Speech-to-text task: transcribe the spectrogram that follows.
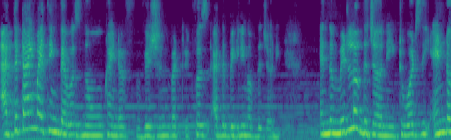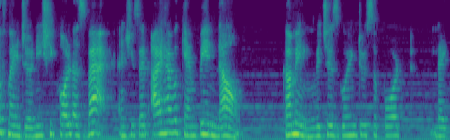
at the time i think there was no kind of vision but it was at the beginning of the journey. In the middle of the journey towards the end of my journey she called us back and she said i have a campaign now coming which is going to support like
